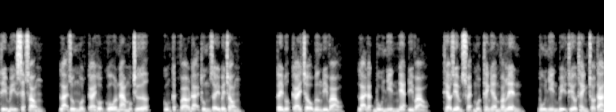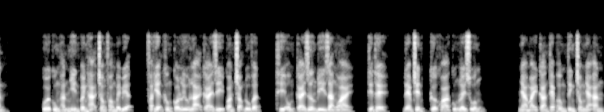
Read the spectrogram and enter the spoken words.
tỉ mỉ xếp xong, lại dùng một cái hộp gỗ nam một chứa, cũng cất vào đại thùng giấy bên trong cây đuốc cái chậu bưng đi vào, lại đặt bù nhìn nhét đi vào, theo diêm xoẹt một thanh âm vang lên, bù nhìn bị thiêu thành cho tàn. Cuối cùng hắn nhìn quanh hạ trong phòng bày biện, phát hiện không có lưu lại cái gì quan trọng đồ vật, thì ôm cái dương đi ra ngoài, tiện thể, đem trên cửa khóa cũng lấy xuống. Nhà máy cán thép hồng tình trong nhà ăn,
